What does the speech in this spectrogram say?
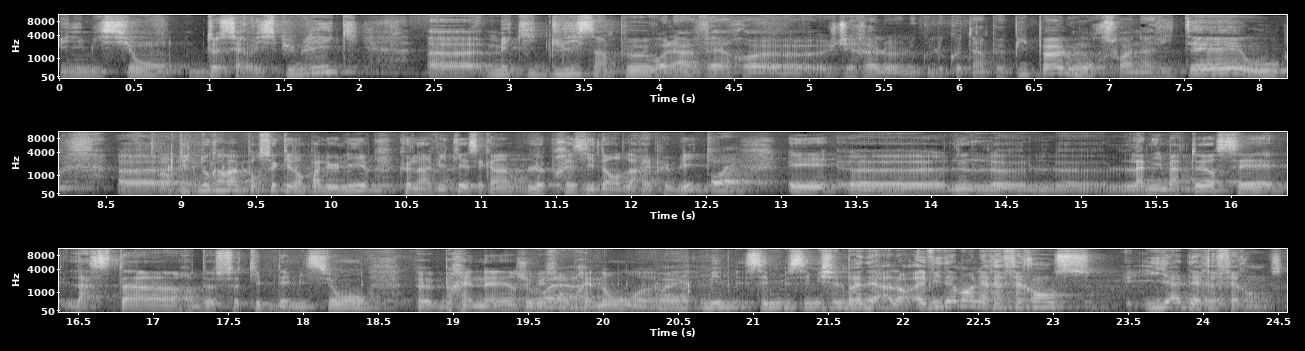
une émission de service public, euh, mais qui glisse un peu voilà, vers, euh, je dirais, le, côté un peu people, où on reçoit un invité. Euh, Dites-nous quand même, pour ceux qui n'ont pas lu le livre, que l'invité, c'est quand même le président de la République. Et l'animateur, c'est la star de ce type d'émission, Brenner, j'ai oublié son prénom. C'est Michel Brenner. Alors évidemment, les références, il y a des références,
